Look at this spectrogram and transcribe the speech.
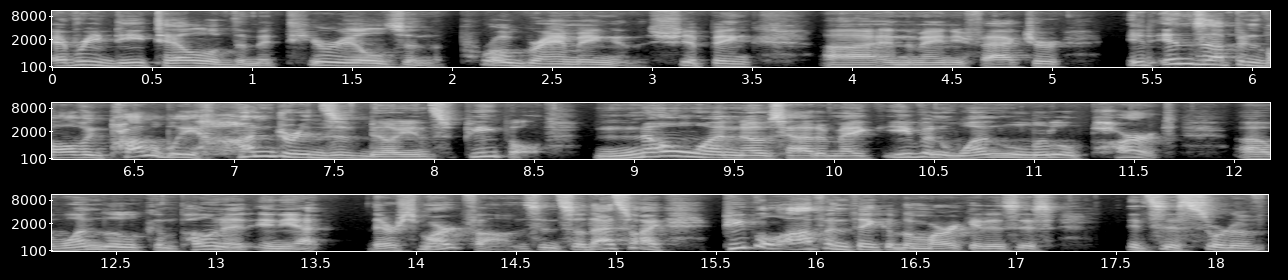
every detail of the materials and the programming and the shipping uh, and the manufacture, it ends up involving probably hundreds of millions of people. No one knows how to make even one little part, uh, one little component, and yet they're smartphones. And so that's why people often think of the market as this it's this sort of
